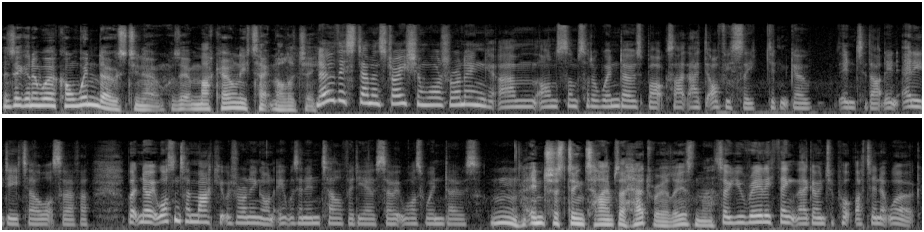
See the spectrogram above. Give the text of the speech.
Is it going to work on Windows? Do you know? Is it a Mac only technology? No, this demonstration was running um, on some sort of Windows box. I, I obviously didn't go into that in any detail whatsoever. But no, it wasn't a Mac it was running on. It was an Intel video, so it was Windows. Mm, interesting times ahead, really, isn't there? So you really think they're going to put that in at work?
